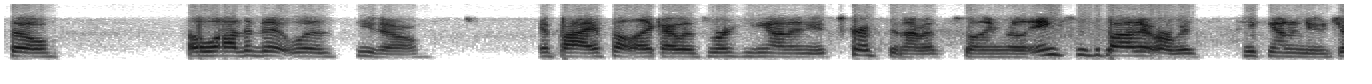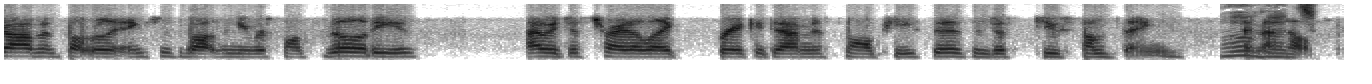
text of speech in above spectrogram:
So a lot of it was, you know, if I felt like I was working on a new script and I was feeling really anxious about it or was taking on a new job and felt really anxious about the new responsibilities, I would just try to like break it down into small pieces and just do something. Oh, and that that's helped.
